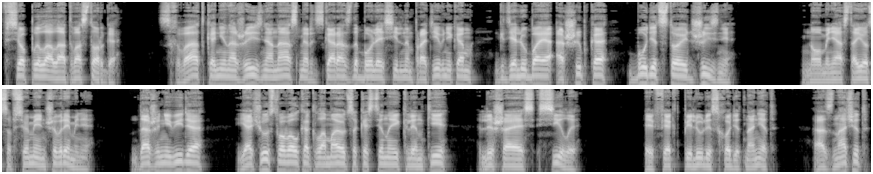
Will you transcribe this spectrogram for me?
все пылало от восторга. Схватка не на жизнь, а на смерть с гораздо более сильным противником, где любая ошибка будет стоить жизни. Но у меня остается все меньше времени. Даже не видя, я чувствовал, как ломаются костяные клинки, лишаясь силы. Эффект пилюли сходит на нет, а значит,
